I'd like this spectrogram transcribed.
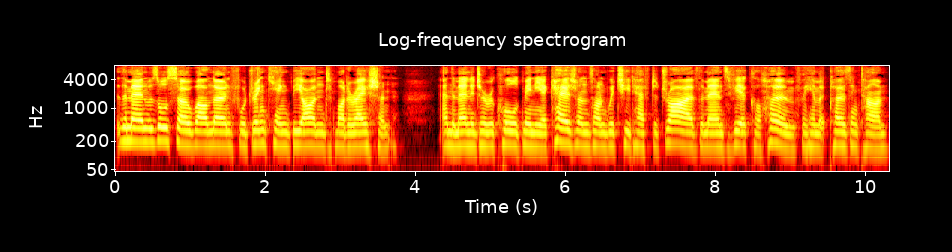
The man was also well known for drinking beyond moderation, and the manager recalled many occasions on which he'd have to drive the man's vehicle home for him at closing time.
